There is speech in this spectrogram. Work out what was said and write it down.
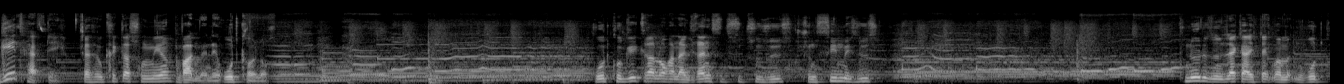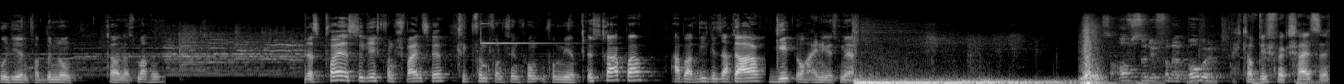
geht heftig. Deshalb kriegt das von mir. Warten wir, den Rotkohl noch. Rotkohl geht gerade noch an der Grenze zu, zu süß, schon ziemlich süß. Knödel sind lecker, ich denke mal mit dem Rotkohl hier in Verbindung kann man das machen. Das teuerste Gericht von Schweinske kriegt 5 von 10 Punkten von mir. Ist tragbar, aber wie gesagt, da geht noch einiges mehr. Hoffst du dir von der Bowl? Ich glaube, die schmeckt scheiße.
